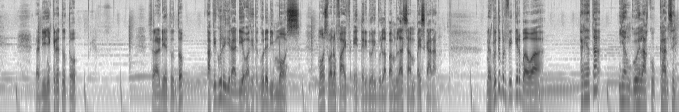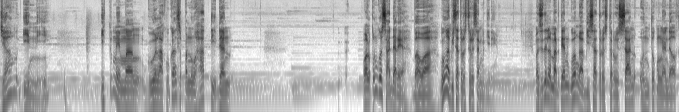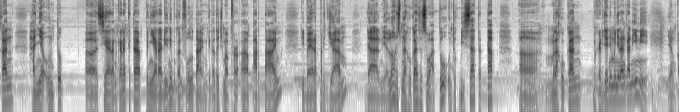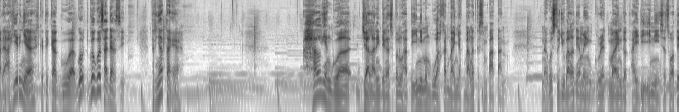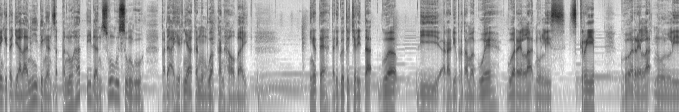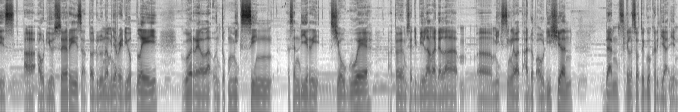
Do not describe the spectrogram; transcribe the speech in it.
Radionya kira tutup. Setelah dia tutup tapi gue udah di radio waktu itu gue udah di MOS MOS 105.8 dari 2018 sampai sekarang nah gue tuh berpikir bahwa ternyata yang gue lakukan sejauh ini itu memang gue lakukan sepenuh hati dan walaupun gue sadar ya bahwa gue nggak bisa terus-terusan begini. Maksudnya dalam artian gue nggak bisa terus-terusan untuk mengandalkan hanya untuk uh, siaran karena kita penyiar radio ini bukan full time, kita tuh cuma uh, part time, dibayar per jam dan ya lo harus melakukan sesuatu untuk bisa tetap uh, melakukan pekerjaan yang menyenangkan ini. Yang pada akhirnya ketika gue gue gue sadar sih ternyata ya hal yang gue jalani dengan sepenuh hati ini membuahkan banyak banget kesempatan. Nah gue setuju banget yang main greatmind.id ini. Sesuatu yang kita jalani dengan sepenuh hati dan sungguh-sungguh Pada akhirnya akan membuahkan hal baik. Ingat ya, tadi gue tuh cerita Gue di radio pertama gue Gue rela nulis skrip Gue rela nulis uh, audio series Atau dulu namanya radio play Gue rela untuk mixing sendiri show gue atau yang bisa dibilang adalah uh, mixing lewat Adobe Audition dan segala sesuatu yang gue kerjain.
